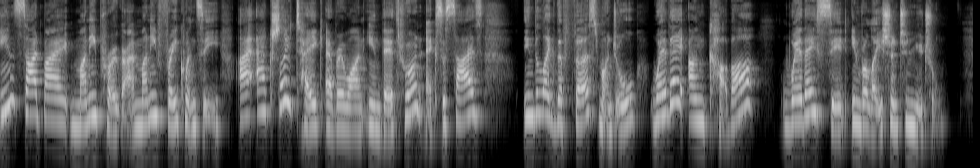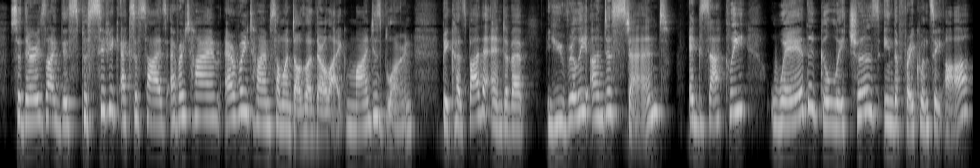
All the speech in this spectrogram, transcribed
inside my money program, money frequency, I actually take everyone in there through an exercise in the like the first module where they uncover where they sit in relation to neutral. So there is like this specific exercise every time, every time someone does it, they're like, mind is blown because by the end of it, you really understand exactly where the glitches in the frequency are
